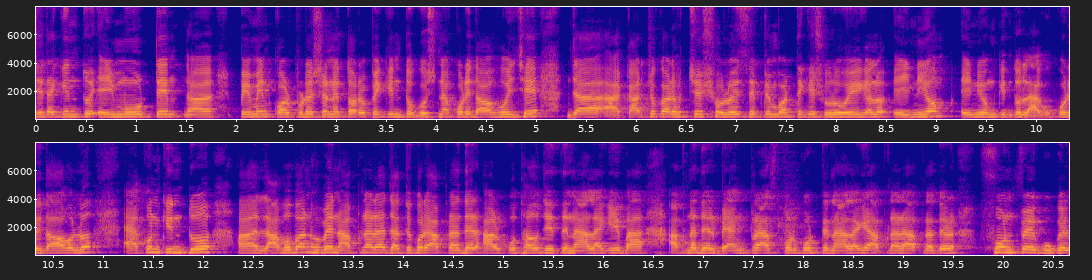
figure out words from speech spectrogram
যেটা কিন্তু এই মুহূর্তে পেমেন্ট কর্পোরেশনের তরফে কিন্তু ঘোষণা করে দেওয়া হয়েছে। যা কার্যকর হচ্ছে ষোলোই সেপ্টেম্বর থেকে শুরু হয়ে গেল এই নিয়ম। এই নিয়ম কিন্তু লাগু করে দেওয়া হলো। এখন কিন্তু লাভবান হবেন আপনারা যাতে করে আপনাদের আর কোথাও যেতে না লাগে বা আপনাদের ব্যাংক ট্রান্সফার করতে না লাগে। আপনারা আপনাদের ফোনপে গুগল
